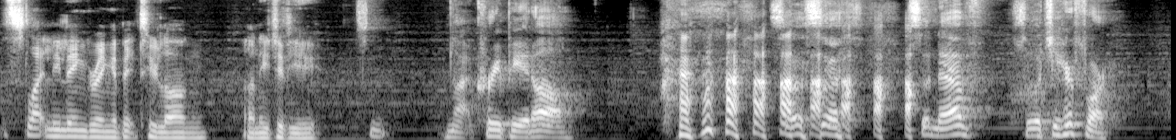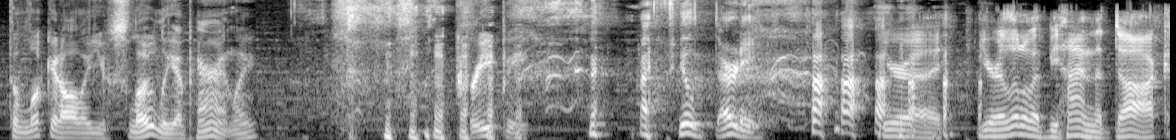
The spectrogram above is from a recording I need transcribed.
slightly lingering a bit too long on each of you. It's not creepy at all. so, so, so Nev. So what you here for? To look at all of you slowly, apparently. Creepy. I feel dirty. You're uh, you're a little bit behind the dock.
